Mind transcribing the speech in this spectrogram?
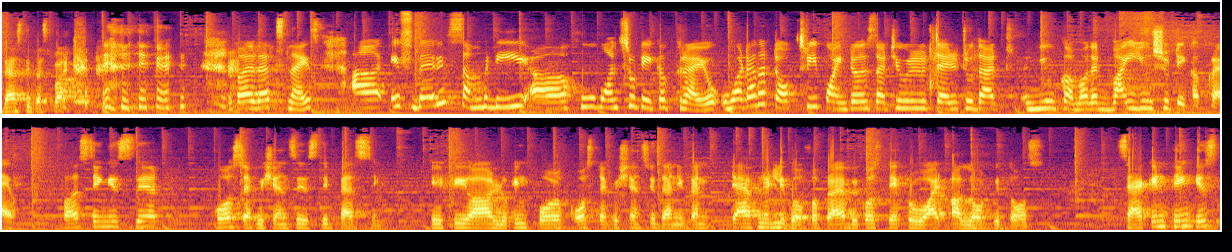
that's the best part well, that's nice. Uh, if there is somebody uh, who wants to take up Crio, what are the top three pointers that you will tell to that newcomer that why you should take up Crio? First thing is that cost efficiency is the best thing. If you are looking for cost efficiency then you can definitely go for Crio because they provide a lot with those. Second thing is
